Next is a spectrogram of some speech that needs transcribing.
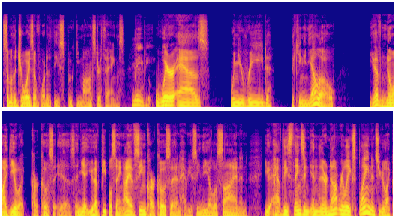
some of the joys of what are these spooky monster things. Maybe. Whereas when you read The King in Yellow, you have no idea what Carcosa is. And yet you have people saying, I have seen Carcosa and have you seen the yellow sign? And you have these things and, and they're not really explained. And so you're like,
